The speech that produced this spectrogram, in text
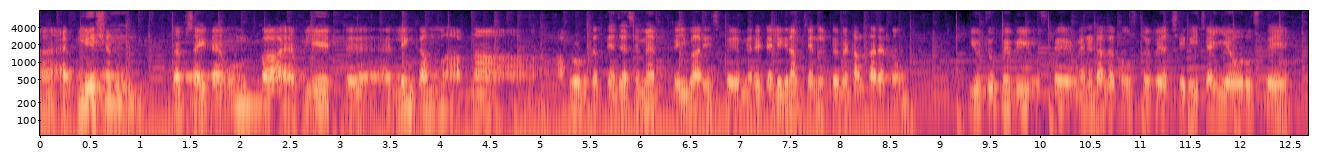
एफिलिएशन वेबसाइट है, उनका एफिलिएट लिंक हम अपना अपलोड करते हैं। जैसे मैं कई बार इस पर मेरे टेलीग्राम चैनल पे मैं डालता रहता हूँ। यूट्यूब पे भी उस पर मैंने डाला तो उस पर भी अच्छी रीच आई है और उस पर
